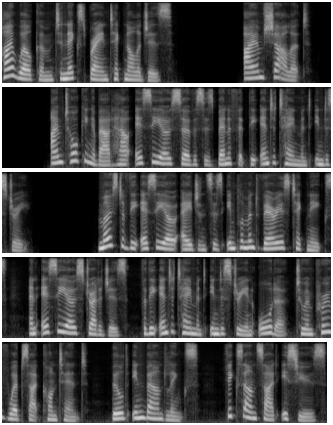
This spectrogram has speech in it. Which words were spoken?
Hi, welcome to Next Brain Technologies. I am Charlotte. I'm talking about how SEO services benefit the entertainment industry. Most of the SEO agencies implement various techniques and SEO strategies for the entertainment industry in order to improve website content, build inbound links, fix on site issues,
